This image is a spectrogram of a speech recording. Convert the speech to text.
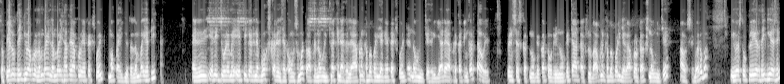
તો પેલું થઈ ગયું આપણું લંબાઈ. લંબાઈ સાથે આપણું એપેક્સ પોઈન્ટ મપાઈ ગયું. તો લંબાઈ હતી. એની એની જોડે મેં એપી કરીને બોક્સ કરેલ છે કૌંસમાં તો આપણે નવ ઇંચ લખી નાખેલ. આપણે ખબર પડી જાય કે એપેક્સ પોઈન્ટ નવ ઇંચે છે. જ્યારે આપણે કટિંગ કરતા હોય પ્રિન્સેસ કટનો કે કટોરીનો કે ચાર ટક્સનો, તો આપણને ખબર પડી જાય કે આપણો ટક્સ નવ ઇંચે આવશે. બરોબર? એ વસ્તુ ક્લિયર થઈ ગઈ હશે.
